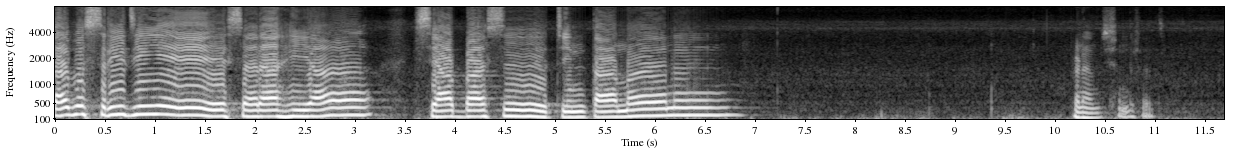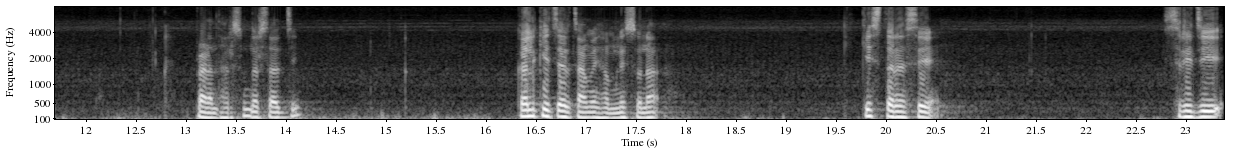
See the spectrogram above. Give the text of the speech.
तब श्री जी ये सराहिया श्याबास चिंतामन प्रणाम सुंदर साथ जी। प्रणधर सुंदर साथ जी। कल की चर्चा में हमने सुना किस तरह से श्री जी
